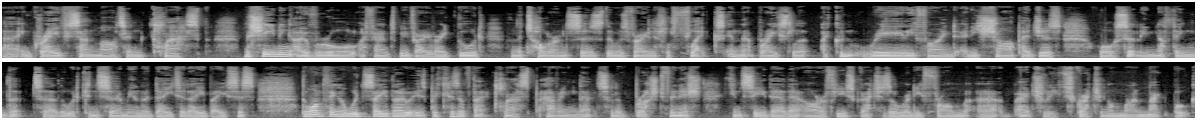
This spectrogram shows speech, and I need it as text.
uh, engraved San Martin clasp. Machining overall I found to be very, very good, and the tolerances, there was very little flex in that bracelet. I couldn't really find any sharp edges, or certainly nothing that, uh, that would concern me on a day to day basis. The one thing I would say though is because of that clasp having that sort of brushed finish, you can see there there are a few scratches already from uh, actually scratching on my MacBook,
